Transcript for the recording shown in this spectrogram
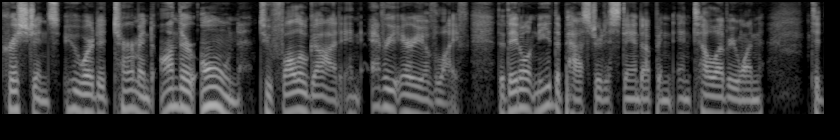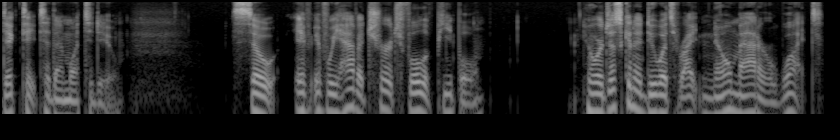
Christians who are determined on their own to follow God in every area of life, that they don't need the pastor to stand up and, and tell everyone to dictate to them what to do. So if, if we have a church full of people who are just going to do what's right no matter what,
